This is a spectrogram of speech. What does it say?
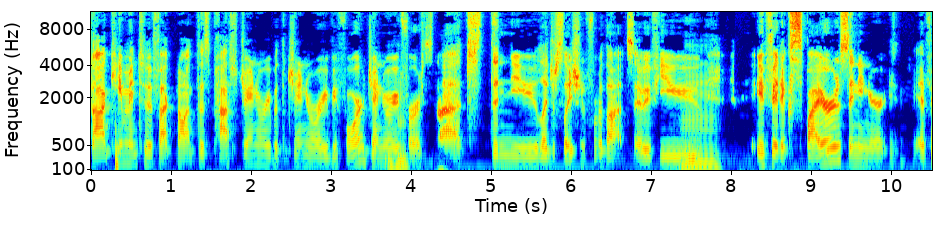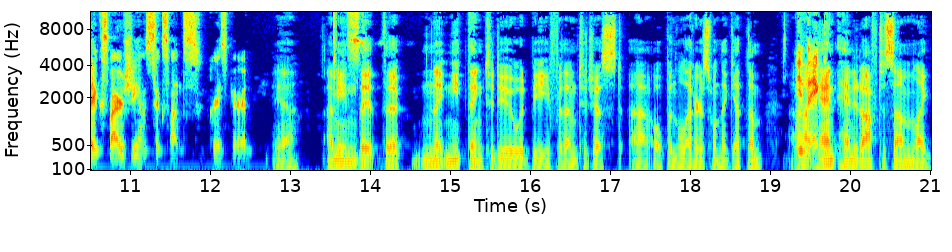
that came into effect not this past January, but the January before, January Mhm. 1st. That the new legislation for that. So if you Mm, if it expires and in your if it expires, you have six months grace period. yeah. I mean, the the neat thing to do would be for them to just uh, open the letters when they get them. You uh, think? hand hand it off to some like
